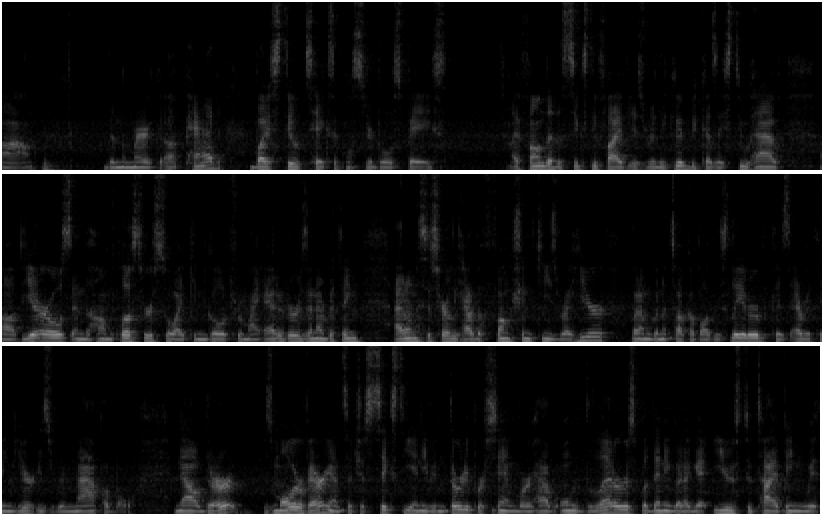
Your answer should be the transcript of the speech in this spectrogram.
uh, the numeric uh, pad, but it still takes a considerable space. I found that the 65 is really good because I still have uh, the arrows and the home cluster so I can go through my editors and everything. I don't necessarily have the function keys right here, but I'm going to talk about this later because everything here is remappable. Now there are smaller variants such as 60 and even 30% where you have only the letters, but then you gotta get used to typing with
